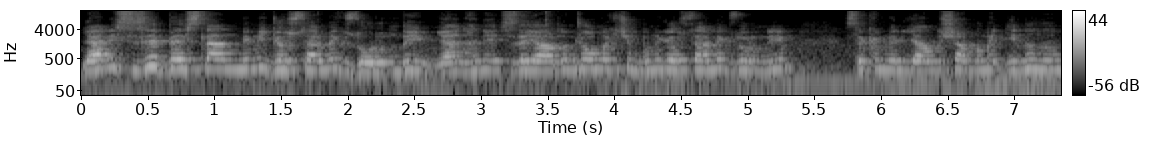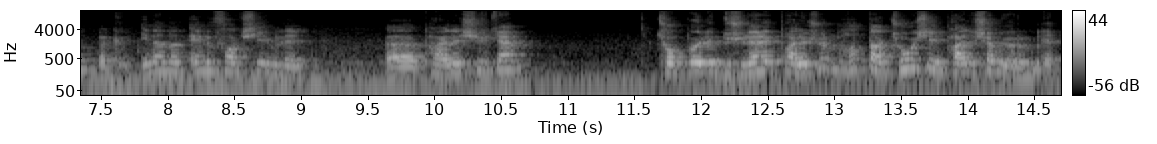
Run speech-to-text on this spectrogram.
yani size beslenmemi göstermek zorundayım. Yani hani size yardımcı olmak için bunu göstermek zorundayım. Sakın beni yanlış anlamayın. İnanın, bakın inanın en ufak şeyi bile e, paylaşırken çok böyle düşünerek paylaşıyorum. Hatta çoğu şeyi paylaşamıyorum bile.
